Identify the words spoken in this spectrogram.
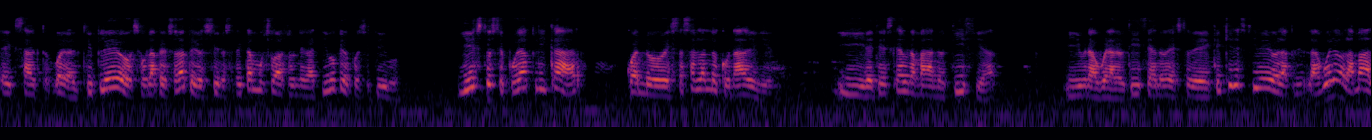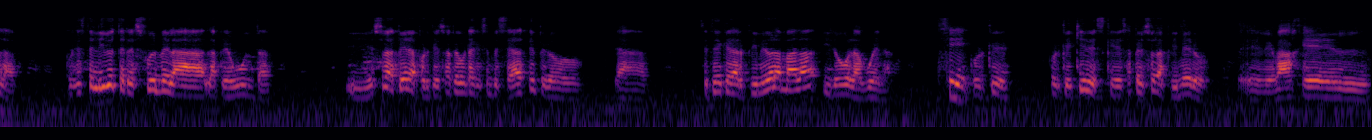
Exacto. Bueno, el triple o según la persona, pero sí, nos afecta mucho más lo negativo que lo positivo. Y esto se puede aplicar cuando estás hablando con alguien y le tienes que dar una mala noticia y una buena noticia, ¿no? Esto de, ¿qué quieres primero, la, buena o la mala? Pues este libro te resuelve la, la, pregunta. Y es una pena porque es una pregunta que siempre se hace, pero ya se tiene que dar primero la mala y luego la buena. Sí. ¿Por qué? Porque quieres que esa persona primero eh, le baje el...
